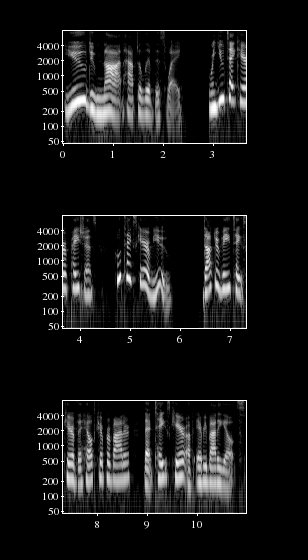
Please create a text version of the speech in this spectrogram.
You do not have to live this way. When you take care of patients, who takes care of you? Dr. V takes care of the healthcare provider that takes care of everybody else.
